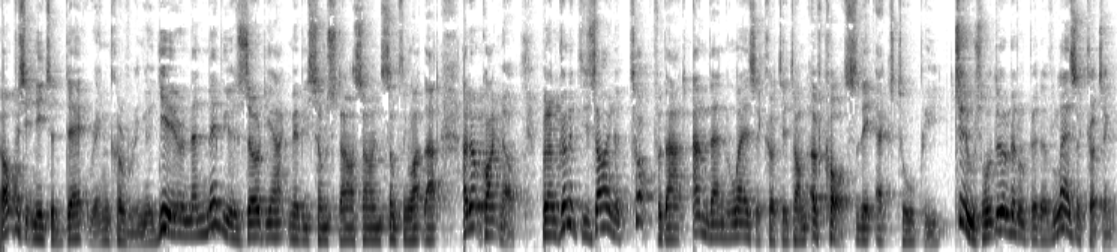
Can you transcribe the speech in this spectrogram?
Obviously it needs a date ring covering a year, and then maybe a zodiac, maybe some star sign, something like that. I don't quite know. But I'm going to design a top for that and then laser cut it on, of course, the Xtool P2. So we'll do a little bit of laser cutting.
